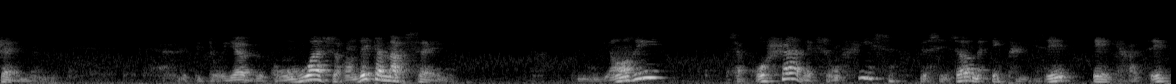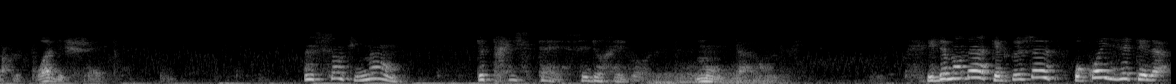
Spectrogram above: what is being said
chaîne. Le pitoyable convoi se rendait à Marseille. Louis-Henri s'approcha avec son fils de ces hommes épuisés et écrasés par le poids des chaînes. Un sentiment de tristesse et de révolte monta en lui. Il demanda à quelques-uns pourquoi ils étaient là.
